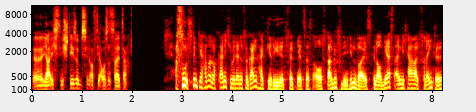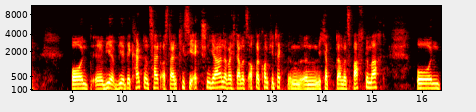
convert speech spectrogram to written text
äh, ja, ich, ich stehe so ein bisschen auf die Außenseiter. Ach so, stimmt, wir haben ja noch gar nicht über deine Vergangenheit geredet, fällt mir jetzt erst auf. Danke für den Hinweis. Genau, wer ist eigentlich Harald Frenkel? Und äh, wir, wir, wir kannten uns halt aus deinen PC-Action-Jahren, da war ich damals auch bei Computec, ich habe damals Buff gemacht und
